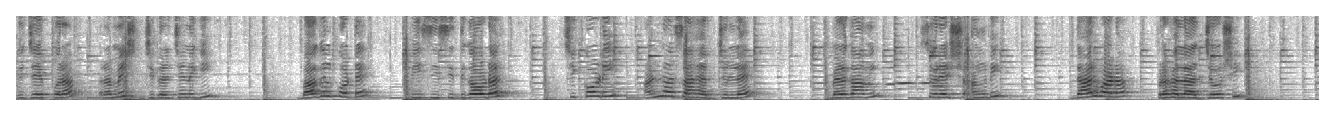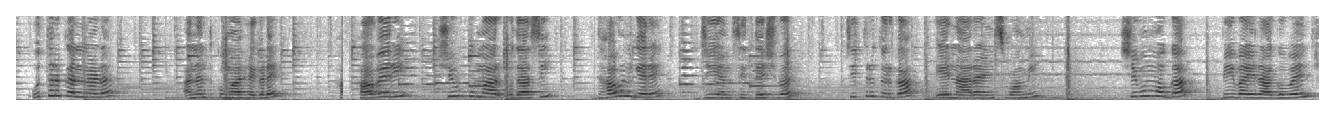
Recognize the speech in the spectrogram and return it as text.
Vijayapura, Ramesh Jigajinagi Bagalkote, P C Siddagoudar Chikkodi, Anna Saheb Jolle, Belagavi, Suresh Angadi, Dharwad, Pralhad Joshi, Uttara Kannada, Ananthkumar Hegde, Haveri, Shivakumar Udasi, Davanagere, G M Siddeshwar, Chitradurga, A Narayana Swamy, Shivamogga, B Y Raghavendra,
